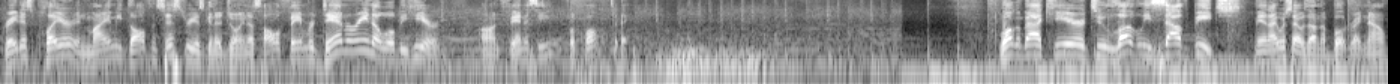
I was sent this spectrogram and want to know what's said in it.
Greatest player in Miami Dolphins history is going to join us. Hall of Famer Dan Marino will be here on Fantasy Football today. Welcome back here to lovely South Beach. Man, I wish I was on a boat right now.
